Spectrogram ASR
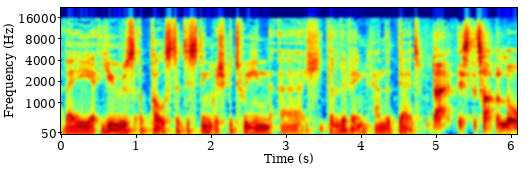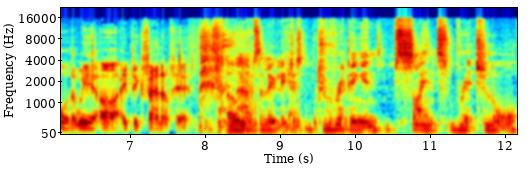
they use a pulse to distinguish between uh, the living and the dead. That is the type of law that we are a big fan of here. Oh, yeah. absolutely. Just dripping in science-rich lore.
